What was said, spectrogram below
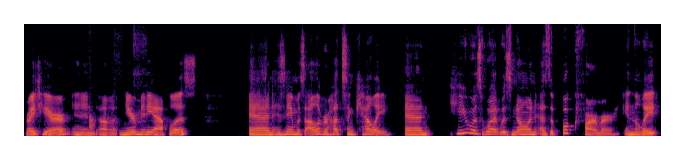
right here in uh, near Minneapolis, and his name was Oliver Hudson Kelley. And he was what was known as a book farmer in the late,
